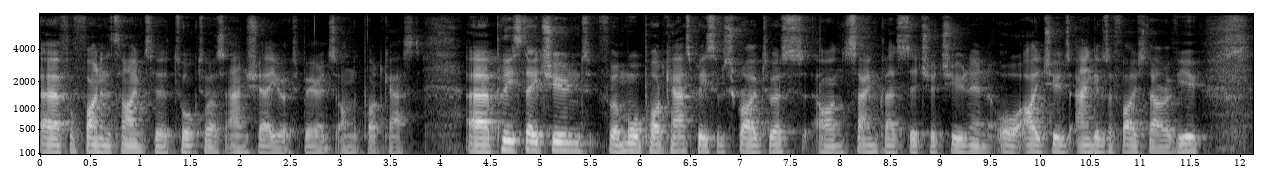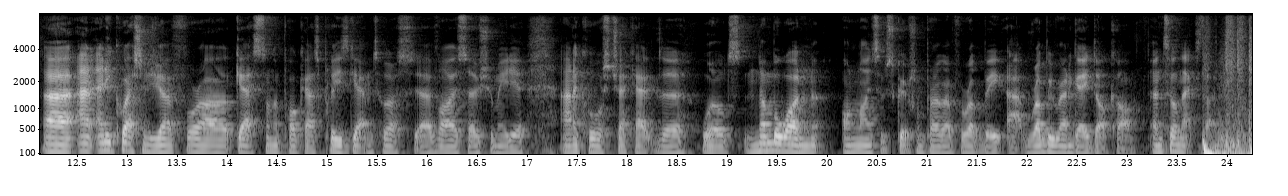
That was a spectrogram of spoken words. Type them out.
uh, for finding the time to talk to us and share your experience on the podcast. Uh, please stay tuned for more podcasts. Please subscribe to us on SoundCloud, Stitcher, TuneIn, or iTunes, and give us a five star review. Uh, and any questions you have for our guests on the podcast, please get them to us uh, via social media. And of course, check out the world's number one online subscription program for rugby at rugbyrenegade.com. Until next time.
